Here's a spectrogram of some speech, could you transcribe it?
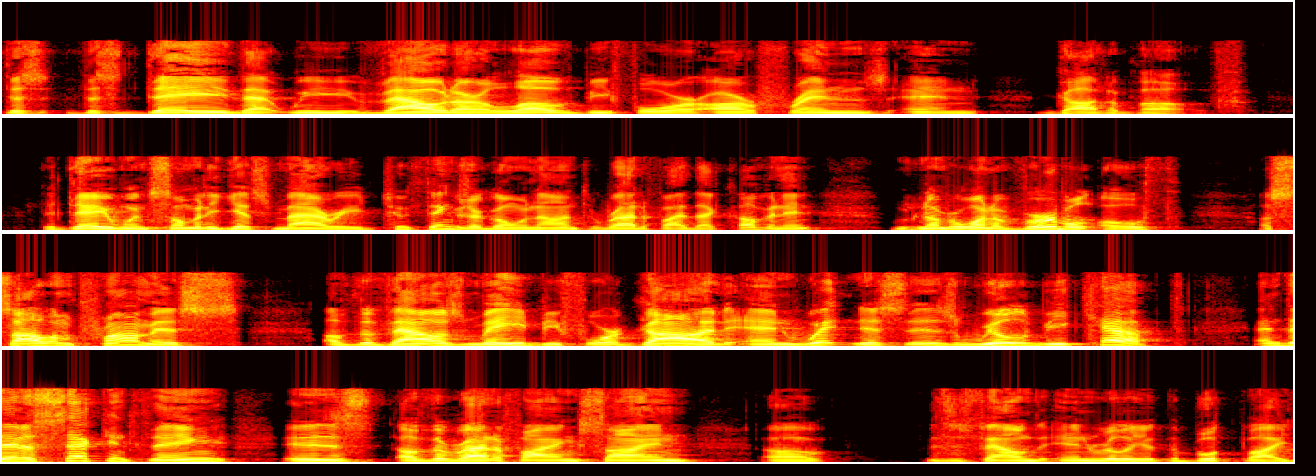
This, this day that we vowed our love before our friends and God above. The day when somebody gets married, two things are going on to ratify that covenant number one, a verbal oath, a solemn promise of the vows made before God and witnesses will be kept. And then a second thing is of the ratifying sign. Uh, this is found in really the book by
